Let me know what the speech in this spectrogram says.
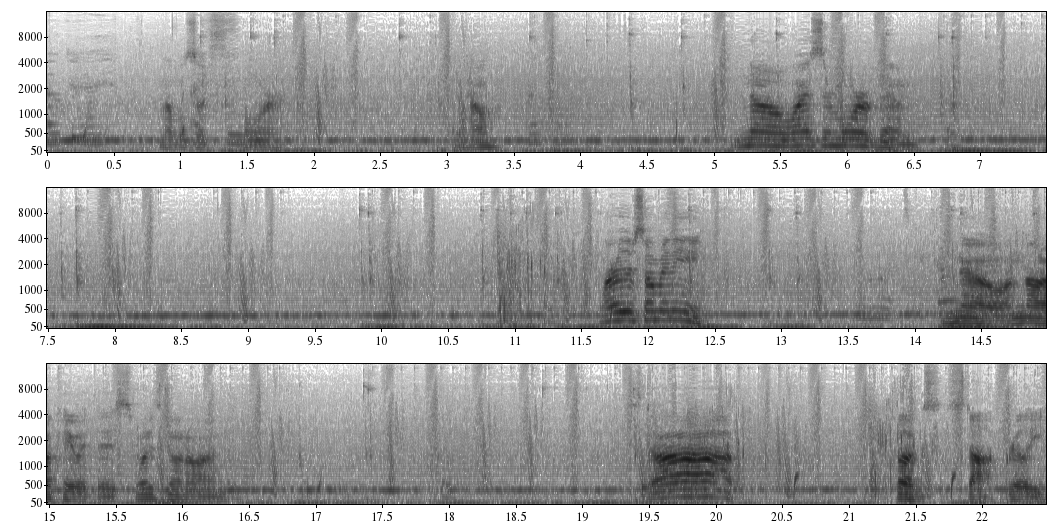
Okay. levels I of see. four. No? No, why is there more of them? Why are there so many? No, I'm not okay with this. What is going on? Stop! Bugs, stop, really.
